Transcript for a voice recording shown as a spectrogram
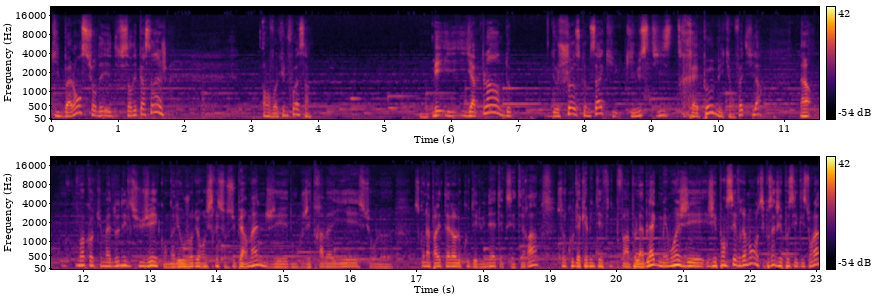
qu'il balance sur des, sur des personnages. On le voit qu'une fois, ça. Mais il y, a plein de, choses comme ça qui- qu'il utilise très peu, mais qui en fait il a. Alors, moi, quand tu m'as donné le sujet, qu'on allait aujourd'hui enregistrer sur Superman, j'ai donc j'ai travaillé sur le ce qu'on a parlé tout à l'heure, le coup des lunettes, etc. Sur le coup de la cabine téléphonique pour un peu la blague. Mais moi, j'ai pensé vraiment, c'est pour ça que j'ai posé cette question-là,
